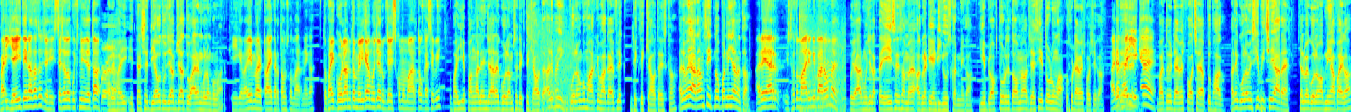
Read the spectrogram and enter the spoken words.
भाई यही देना था तुझे? इससे तो कुछ नहीं देता। अरे भाई इतने से दिया हूँ तुझे अब जा तू आयरन गोलम को मार। ठीक है भाई मैं ट्राई करता हूँ उसको मारने का। तो भाई गोलम तो मिल गया मुझे रुक जा इसको मैं मारता हूँ कैसे भी। तो भाई ये पंगा लेने जा रहा है गोलम से देखते क्या होता है। अरे भाई गोलम को मार के भागा है फ्लिक देखते क्या होता है इसका। अरे भाई आराम से इतना ऊपर नहीं जाना था। अरे यार इसको तो मार ही नहीं पा रहा हूँ मैं। तो यार मुझे लगता है यही सही समय अगला टीएनटी यूज़ करने का। ये ब्लॉक तोड़ देता हूँ मैं और जैसे ही तोड़ूँगा उसको डैमेज पहुंचेगा। अरे भाई, ये क्या है? भाई तुझे डैमेज पहुँचा है अब तू भाग। अरे गोलम इसके पीछे ही आ रहा है। चल भाई गोलम अब नहीं आ पाएगा।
